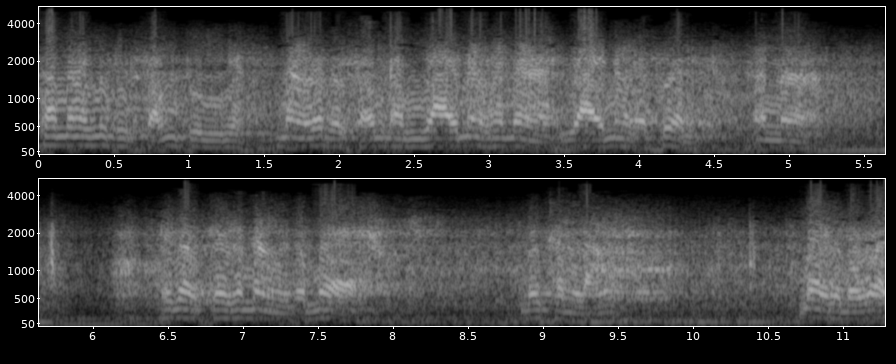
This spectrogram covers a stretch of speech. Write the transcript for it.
ถ้ามาอายุสิบสองปีเนี่ยนั่งรถไปสองคันยายนั่งข้างหน้ายายนั่งกับเพื่อนข้างหน้าแล้วเราเจอก็นั่งกับแม่ แล้วข้างหลังแม่ก็บอกว่า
